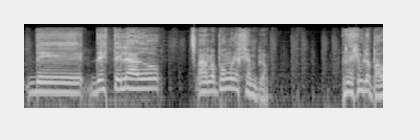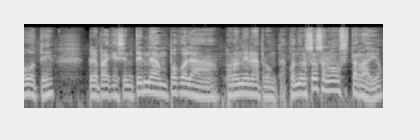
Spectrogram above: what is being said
de, de este lado, a ver, lo pongo un ejemplo. Un ejemplo pavote, pero para que se entienda un poco la, por dónde viene la pregunta. Cuando nosotros armamos esta radio,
